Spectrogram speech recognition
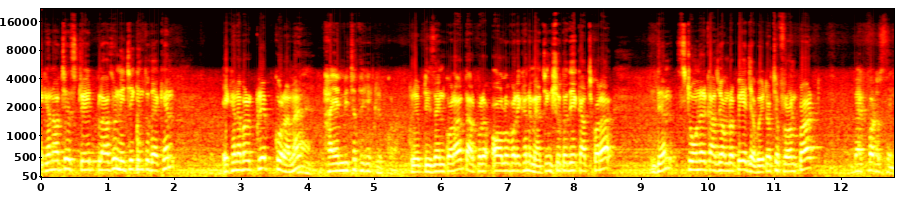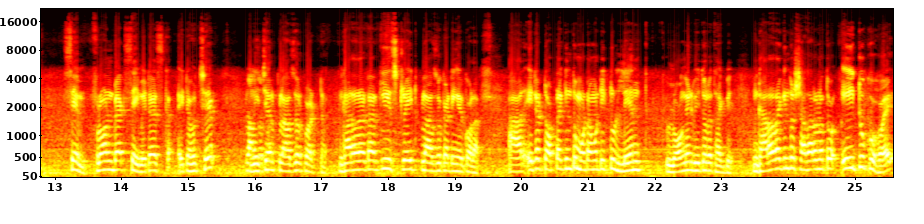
এখানে হচ্ছে স্ট্রেট প্লাজো নিচে কিন্তু দেখেন এখানে আবার ক্রেপ করা না? হ্যাঁ থাইয়ের নিচে থেকে ক্রেপ করা। ক্রেপ ডিজাইন করা তারপরে অল ওভার এখানে ম্যাচিং সুতা দিয়ে কাজ করা। দেন স্টোনের কাজও আমরা পেয়ে যাব। এটা হচ্ছে ফ্রন্ট পার্ট ব্যাক পার্টও same same front back same এটা এটা হচ্ছে নিচের. প্লাজোর পার্টটা ঘাড়াটা আর কি স্ট্রেইট প্লাজো কাটিং এর করা। আর এটা টপটা কিন্তু মোটামুটি একটু লেন্থ লং এর ভিতরে থাকবে। ঘাড়ারা কিন্তু সাধারণত এইটুকু হয়।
